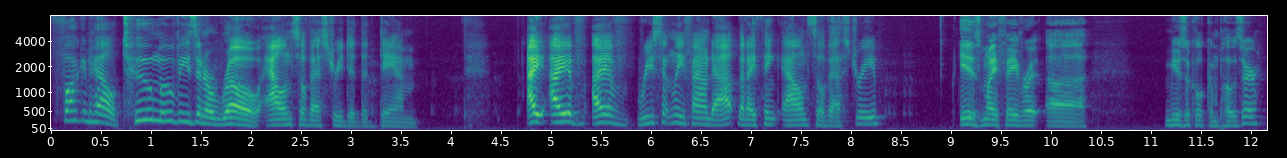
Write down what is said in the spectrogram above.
fucking hell. Two movies in a row. Alan Silvestri did the damn. I I have I have recently found out that I think Alan Silvestri is my favorite uh musical composer,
